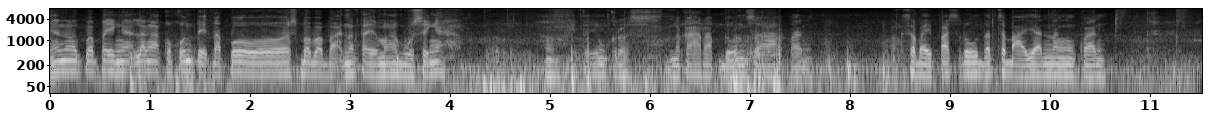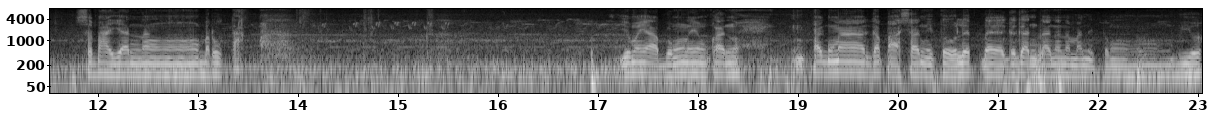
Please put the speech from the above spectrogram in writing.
yan magpapahinga lang ako konti tapos bababa na tayo mga busing ah oh, ito yung cross nakaharap doon sa pan sa bypass road at sa bayan ng kwan. Sa bayan ng Barutak. Yung mayabong na yung kano pag magapasan ito ulit eh, gaganda na naman itong view.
